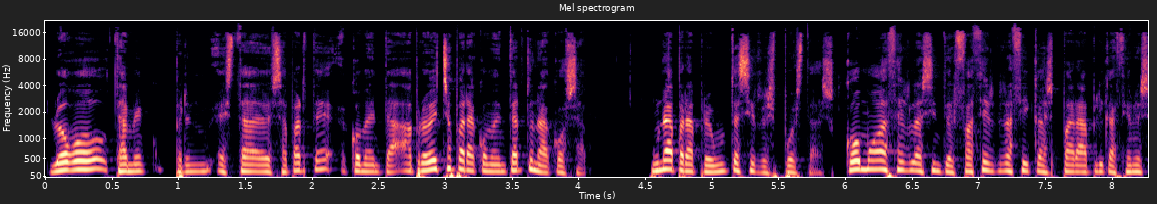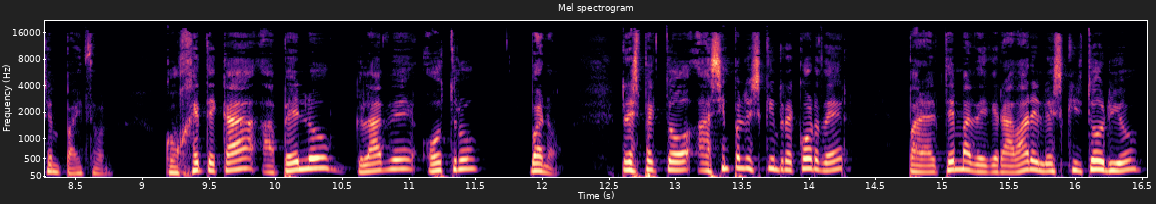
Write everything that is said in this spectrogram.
Luego también está esa parte, comenta, aprovecho para comentarte una cosa. Una para preguntas y respuestas. ¿Cómo haces las interfaces gráficas para aplicaciones en Python? ¿Con GTK, Apelo, Glade, otro? Bueno, respecto a Simple Screen Recorder, para el tema de grabar el escritorio,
